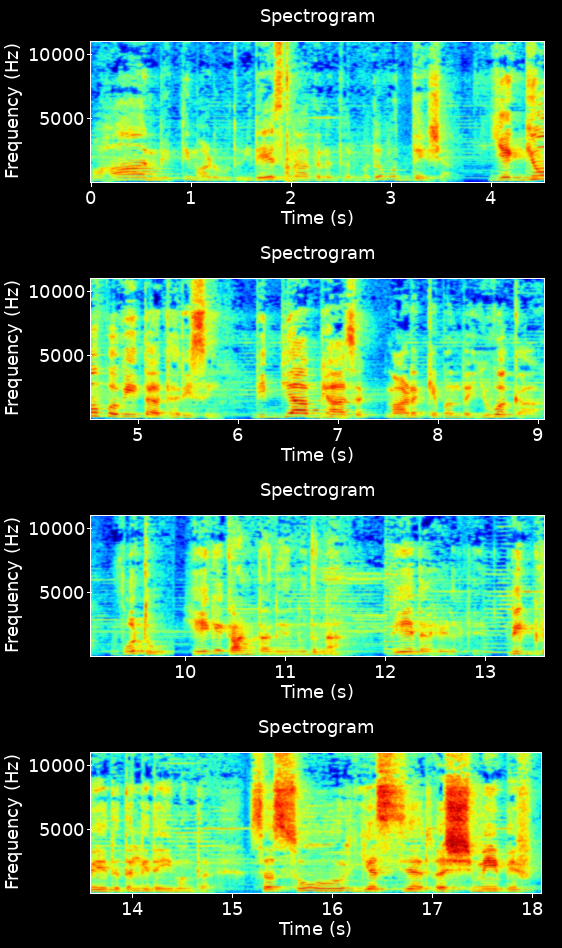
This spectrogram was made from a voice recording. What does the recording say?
ಮಹಾನ್ ವ್ಯಕ್ತಿ ಮಾಡುವುದು. ಇದೇ ಸನಾತನ ಧರ್ಮದ ಉದ್ದೇಶ. ಯಜ್ಞೋಪವೀತ ಧರಿಸಿ ವಿದ್ಯಾಭ್ಯಾಸ ಮಾಡಕ್ಕೆ ಬಂದ ಯುವಕ ವಟು ಹೇಗೆ ಕಾಣ್ತಾನೆ ಅನ್ನೋದನ್ನ ವೇದ ಹೇಳುತ್ತೆ. ಋಗ್ವೇದದಲ್ಲಿದೆ ಈ ಮಂತ್ರ. ಸಸೂರ್ಯಸ್ಯ ರಶ್ಮಿ ಪರಿವ್ಯತ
